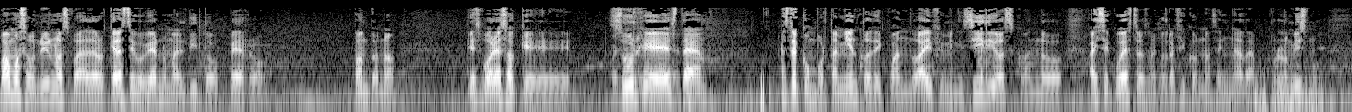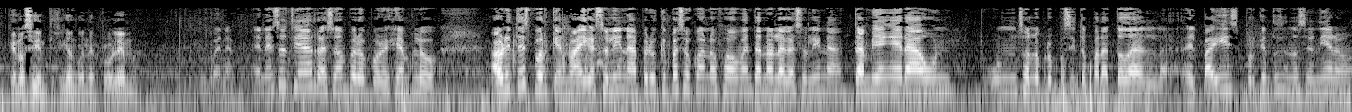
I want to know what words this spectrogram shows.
vamos a unirnos para derrocar a este gobierno maldito, perro, tonto, ¿no? Y es por eso que surge esta este comportamiento de cuando hay feminicidios, cuando hay secuestros, narcotráfico, no hacen nada por lo mismo, que no se identifican con el problema. Bueno, en eso tienes razón, pero por ejemplo, ahorita es porque no hay gasolina, pero ¿qué pasó cuando fue aumentando la gasolina? También era un, un solo propósito para todo el, país, ¿por qué entonces no se unieron?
